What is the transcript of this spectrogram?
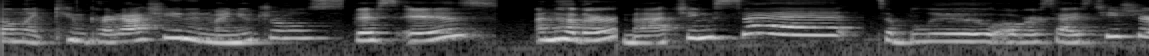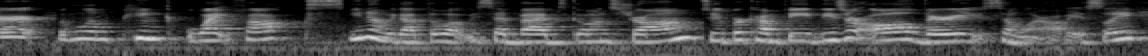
I'm like Kim Kardashian in my neutrals. This is another matching set. It's a blue oversized t-shirt with a little pink white fox. You know we got the what we said vibes going strong. Super comfy. These are all very similar, obviously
